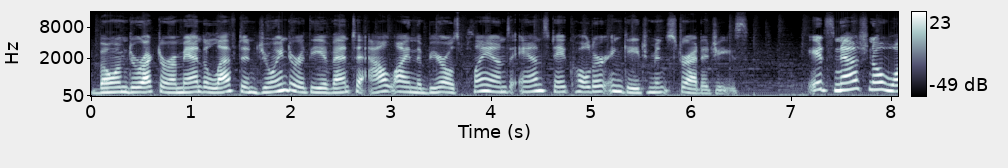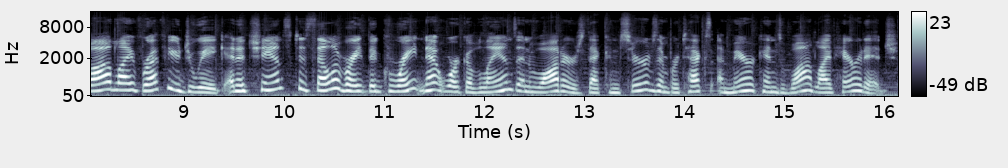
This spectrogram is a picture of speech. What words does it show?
BOEM Director Amanda Lefton joined her at the event to outline the Bureau's plans and stakeholder engagement strategies. It's National Wildlife Refuge Week and a chance to celebrate the great network of lands and waters that conserves and protects Americans' wildlife heritage.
